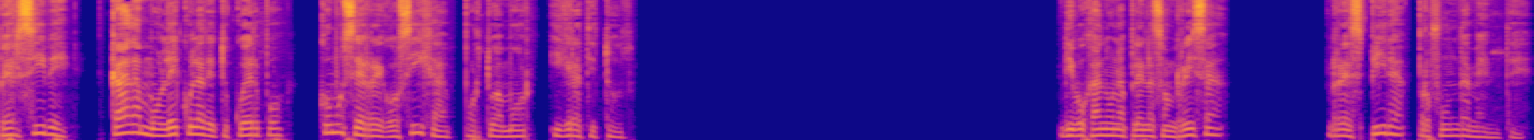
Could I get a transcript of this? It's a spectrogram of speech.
Percibe cada molécula de tu cuerpo cómo se regocija por tu amor y gratitud. Dibujando una plena sonrisa, respira profundamente.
